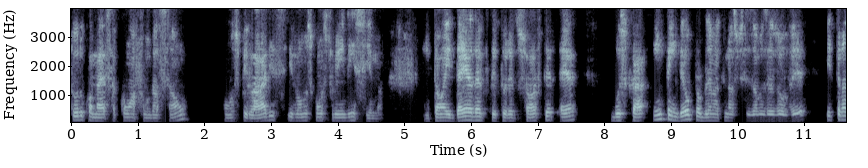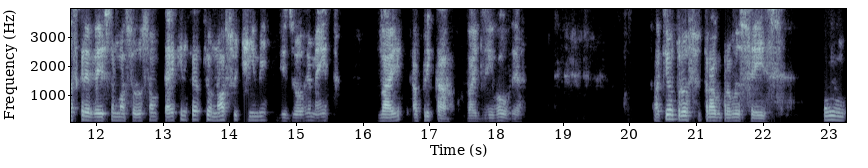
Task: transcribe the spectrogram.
tudo começa com a fundação, com os pilares, e vamos construindo em cima. Então, a ideia da arquitetura de software é buscar entender o problema que nós precisamos resolver e transcrever isso numa solução técnica que o nosso time de desenvolvimento vai aplicar, vai desenvolver. Aqui eu trouxe, trago para vocês um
